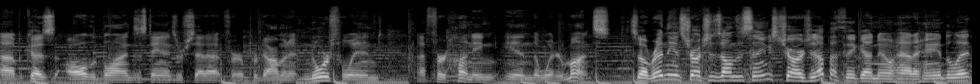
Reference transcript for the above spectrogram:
uh, because all the blinds and stands are set up for a predominant north wind uh, for hunting in the winter months. So I read the instructions on this thing, it's charged up. I think I know how to handle it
